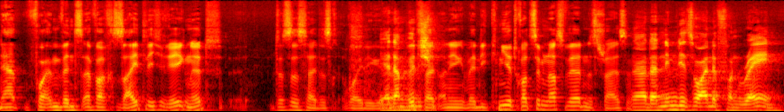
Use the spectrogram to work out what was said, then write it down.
Ja, vor allem, wenn es einfach seitlich regnet, das ist halt das Räudige. Ja, dann würd Wenn's ich- Halt an die, wenn die Knie trotzdem nass werden, ist scheiße. Ja, Ja, dann nimm dir so eine von Rain.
